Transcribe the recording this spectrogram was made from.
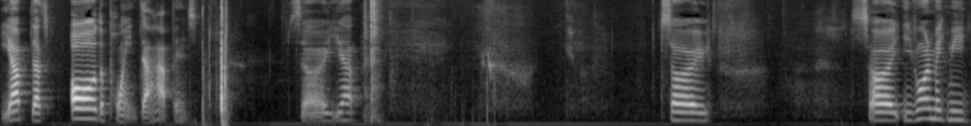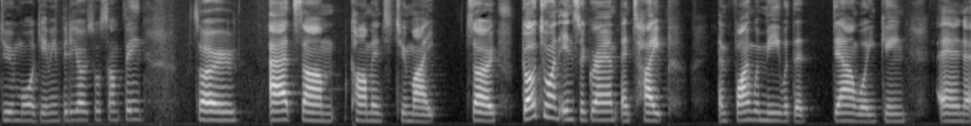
Yep, that's all the point that happens. So, yep. So, so if you want to make me do more gaming videos or something, so add some comments to my, so go to on Instagram and type and find with me with the down linking and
